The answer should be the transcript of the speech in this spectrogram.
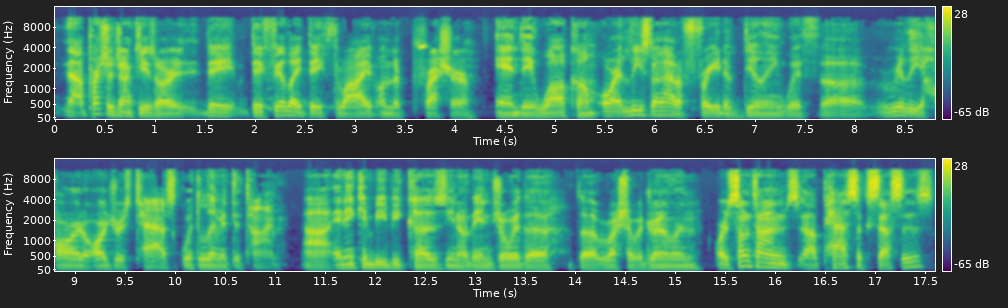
now pressure junkies are they they feel like they thrive under pressure and they welcome or at least they're not afraid of dealing with uh, really hard arduous tasks with limited time uh, and it can be because you know they enjoy the the rush of adrenaline or sometimes uh, past successes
